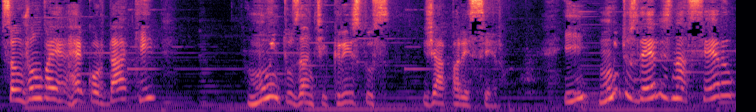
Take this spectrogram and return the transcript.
São João vai recordar que muitos anticristos já apareceram e muitos deles nasceram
